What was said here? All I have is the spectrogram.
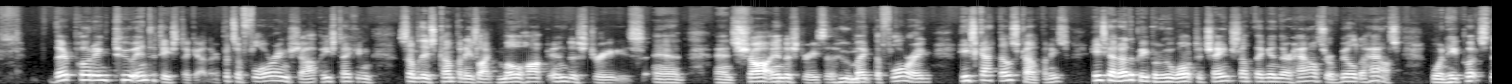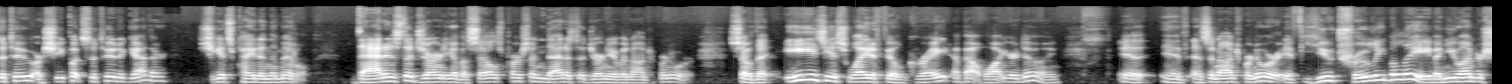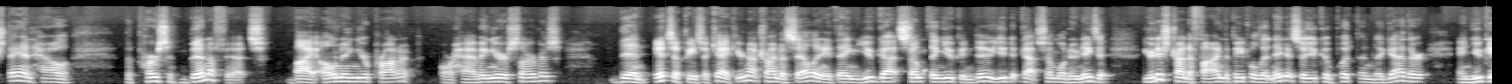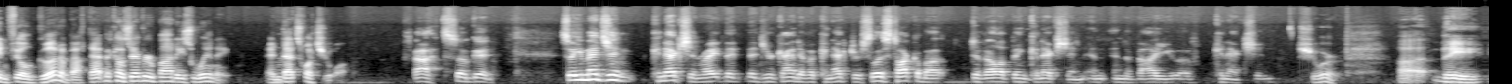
they're putting two entities together. If it's a flooring shop, he's taking some of these companies like Mohawk Industries and and Shaw Industries who make the flooring. He's got those companies. He's got other people who want to change something in their house or build a house. When he puts the two or she puts the two together, she gets paid in the middle. That is the journey of a salesperson. That is the journey of an entrepreneur. So the easiest way to feel great about what you're doing if, as an entrepreneur, if you truly believe and you understand how the person benefits by owning your product or having your service, then it's a piece of cake. You're not trying to sell anything. You've got something you can do. You've got someone who needs it. You're just trying to find the people that need it so you can put them together and you can feel good about that because everybody's winning. And hmm. that's what you want. Ah, so good. So you mentioned connection, right? That, that you're kind of a connector. So let's talk about developing connection and, and the value of connection. Sure. Uh, the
